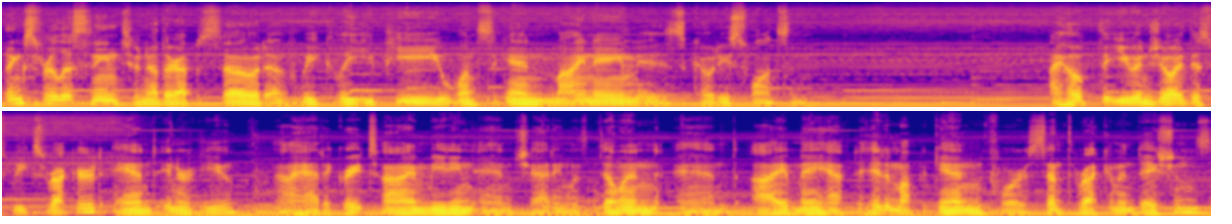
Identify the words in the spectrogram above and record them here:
Thanks for listening to another episode of Weekly EP. Once again, my name is Cody Swanson. I hope that you enjoyed this week's record and interview. I had a great time meeting and chatting with Dylan, and I may have to hit him up again for synth recommendations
